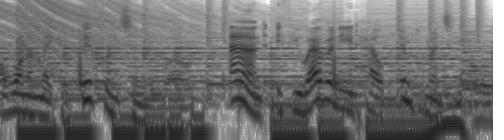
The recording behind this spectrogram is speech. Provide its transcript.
I want to make a difference in the world, and if you ever need help implementing it all,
